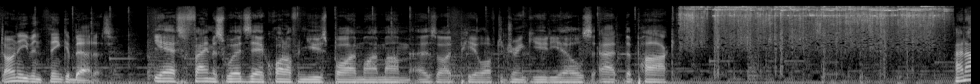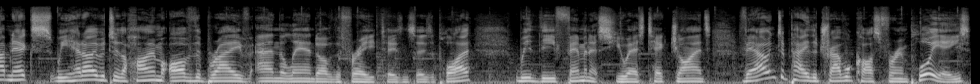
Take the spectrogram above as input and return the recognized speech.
don't even think about it. Yes, famous words there, quite often used by my mum as I'd peel off to drink UDLs at the park. And up next, we head over to the home of the brave and the land of the free. T's and C's apply. With the feminist US tech giants vowing to pay the travel costs for employees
